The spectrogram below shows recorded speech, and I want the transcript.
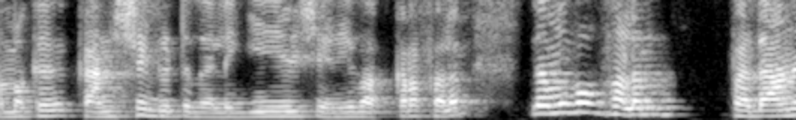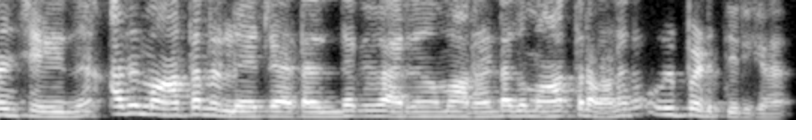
നമുക്ക് കൺഷൻ കിട്ടുന്നത് അല്ലെങ്കിൽ ഈ ഒരു ശനി വക്രഫലം നമുക്ക് ഫലം പ്രദാനം ചെയ്യുന്നത് അത് മാത്രം റിലേറ്റഡ് ആയിട്ട് എന്തൊക്കെ കാര്യങ്ങൾ നമ്മൾ അറിയേണ്ടത് മാത്രമാണ് ഉൾപ്പെടുത്തിയിരിക്കുന്നത്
